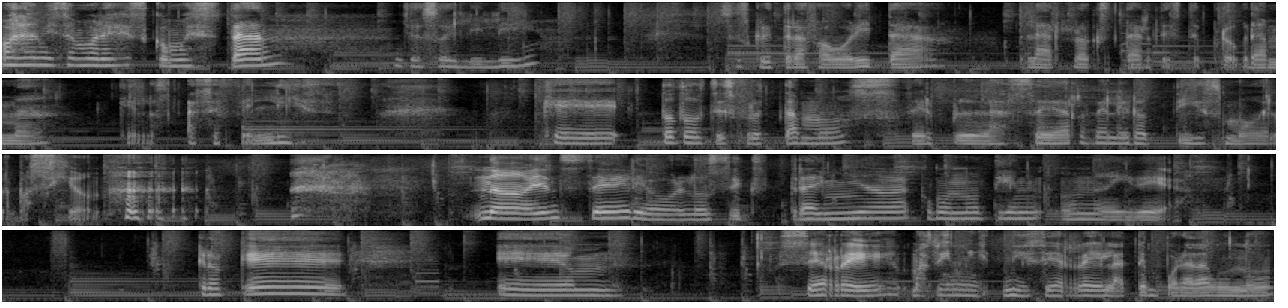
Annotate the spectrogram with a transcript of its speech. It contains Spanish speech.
Hola mis amores, ¿cómo están? Yo soy Lili, su escritora favorita, la rockstar de este programa que los hace feliz, que todos disfrutamos del placer, del erotismo, de la pasión. no, en serio, los extrañaba como no tienen una idea. Creo que... Eh, cerré, más bien ni, cerré la temporada 1,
